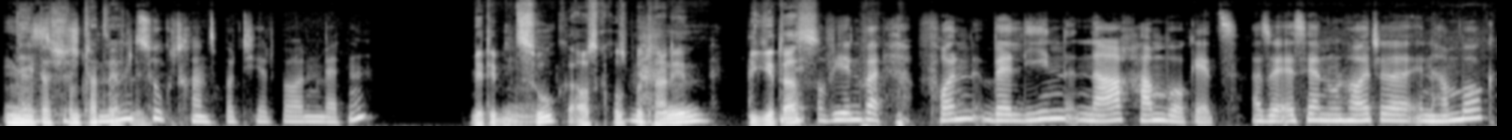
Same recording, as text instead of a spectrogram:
Nee, das, das ist stimmt bestimmt mit dem tatsächlich. Zug transportiert worden, wetten? Mit dem Zug aus Großbritannien? Wie geht das? Auf jeden Fall von Berlin nach Hamburg jetzt. Also er ist ja nun heute in Hamburg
